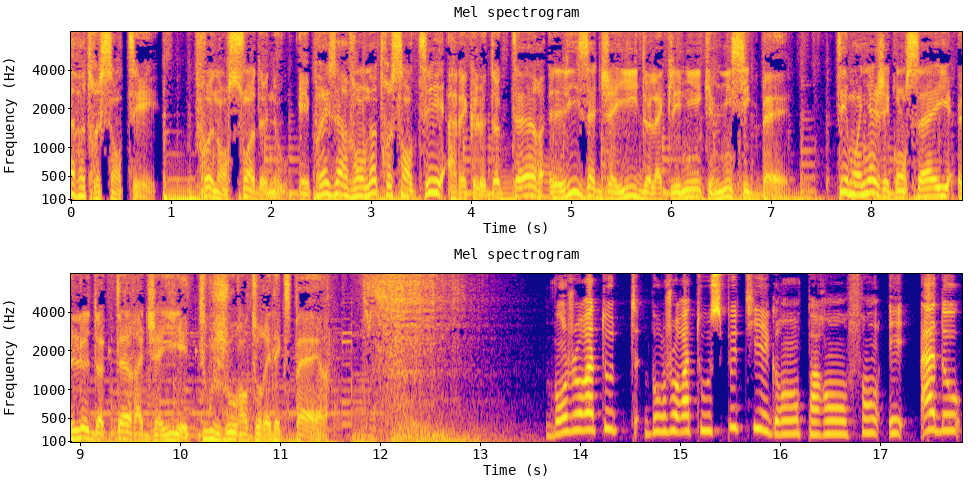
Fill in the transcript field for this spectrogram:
à votre santé. Prenons soin de nous et préservons notre santé avec le docteur Lisa Adjaï de la clinique Missig Bay. Témoignages et conseils, le docteur Adjaï est toujours entouré d'experts. Bonjour à toutes, bonjour à tous, petits et grands, parents, enfants et ados.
